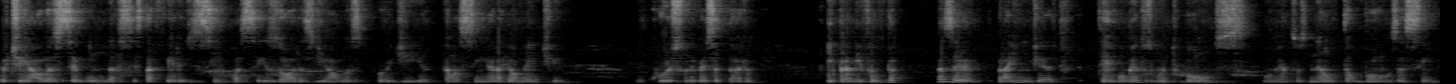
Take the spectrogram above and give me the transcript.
eu tinha aulas de segunda a sexta-feira, de 5 a 6 horas de aulas por dia. Então, assim, era realmente um curso universitário. E para mim foi um prazer. Para a Índia, teve momentos muito bons, momentos não tão bons assim.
